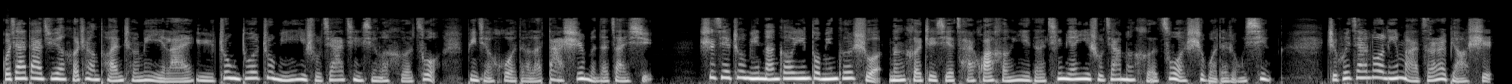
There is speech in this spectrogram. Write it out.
国家大剧院合唱团成立以来，与众多著名艺术家进行了合作，并且获得了大师们的赞许。世界著名男高音多明戈说：“能和这些才华横溢的青年艺术家们合作是我的荣幸。”指挥家洛林马泽尔表示：“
